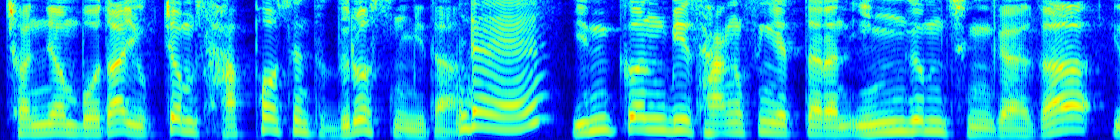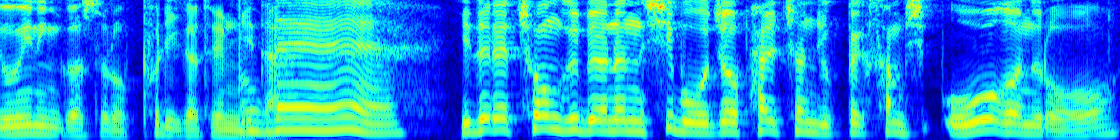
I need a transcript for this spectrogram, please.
전년보다 6.4% 늘었습니다. 네. 인건비 상승에 따른 임금 증가가 요인인 것으로 풀이가 됩니다. 네. 이들의 총 급여는 15조 8,635억 원으로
